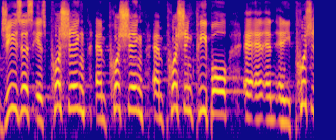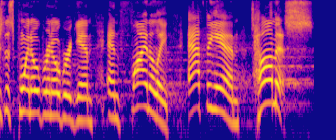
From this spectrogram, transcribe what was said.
Jesus is pushing and pushing and pushing people, and, and, and he pushes this point over and over again. And finally, at the end, Thomas,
